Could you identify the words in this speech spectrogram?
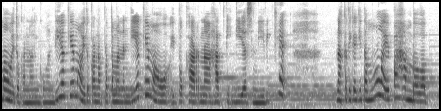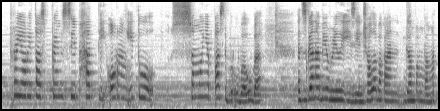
Mau itu karena lingkungan dia kayak mau itu karena pertemanan dia kayak mau itu karena hati dia sendiri kayak nah ketika kita mulai paham bahwa prioritas prinsip hati orang itu semuanya pasti berubah-ubah it's gonna be really easy insya Allah bakalan gampang banget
